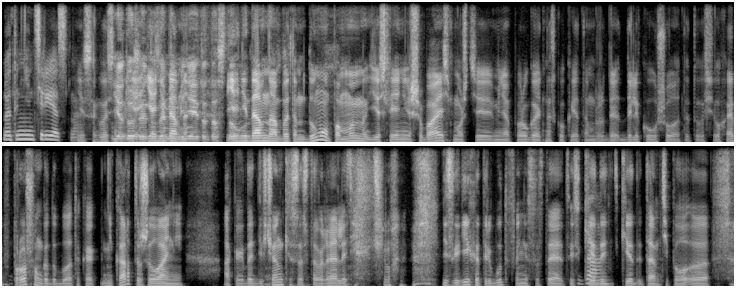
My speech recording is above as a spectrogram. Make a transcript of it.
но это неинтересно. Я согласен. Я тоже я, это я недавно, меня это достало. Я недавно об этом думал, по-моему, если я не ошибаюсь, можете меня поругать, насколько я там уже далеко ушел от этого всего хайпа. В прошлом году была такая не карта желаний, а когда девчонки составляли, типа, из каких атрибутов они состоят. То есть Да. кеды, кеды там, типа, э,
